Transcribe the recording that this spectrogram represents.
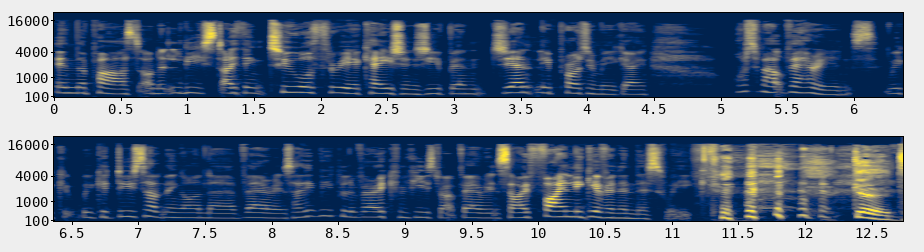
in the past, on at least I think two or three occasions, you've been gently prodding me, going, "What about variants? We could we could do something on uh, variants. I think people are very confused about variants, so I've finally given in this week. Good,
